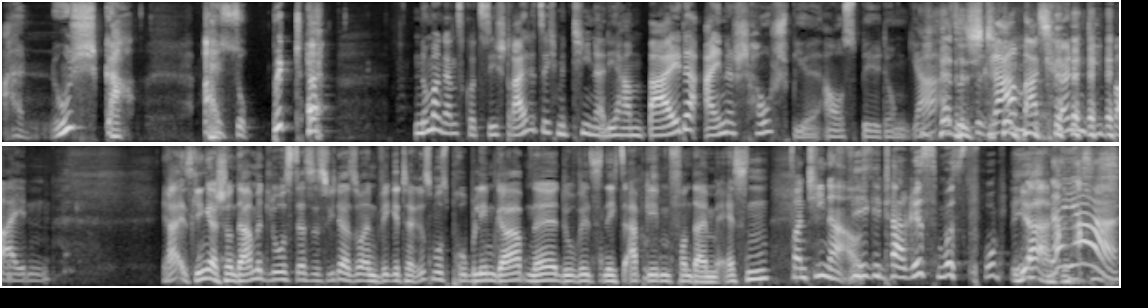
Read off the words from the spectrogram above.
Anushka, also bitte. Nur mal ganz kurz, sie streitet sich mit Tina. Die haben beide eine Schauspielausbildung, ja? Ja, Also das stimmt. Drama können die beiden. Ja, es ging ja schon damit los, dass es wieder so ein Vegetarismusproblem gab, ne? Du willst nichts abgeben von deinem Essen. Von Tina aus. Vegetarismusproblem. Ja. Naja.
